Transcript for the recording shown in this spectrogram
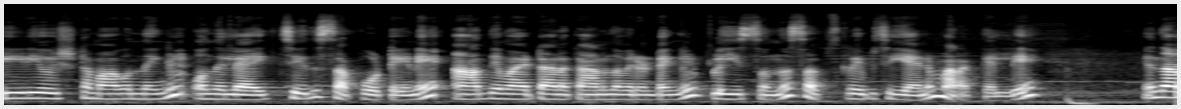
വീഡിയോ ഇഷ്ടമാകുന്നെങ്കിൽ ഒന്ന് ലൈക്ക് ചെയ്ത് സപ്പോർട്ട് ചെയ്യണേ. ആദ്യമായിട്ടാണ് കാണുന്നവരുണ്ടെങ്കിൽ പ്ലീസ് ഒന്ന് സബ്സ്ക്രൈബ് ചെയ്യാനും മറക്കല്ലേ. എന്നാൽ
